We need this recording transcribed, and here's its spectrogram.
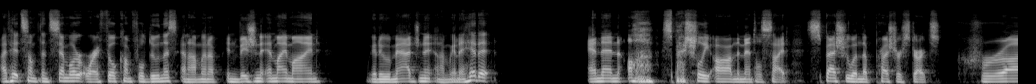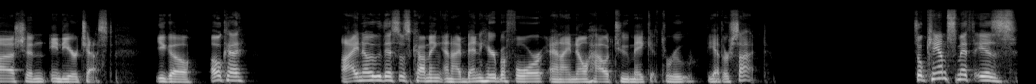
I've hit something similar or I feel comfortable doing this and I'm going to envision it in my mind. I'm going to imagine it and I'm going to hit it. And then, especially on the mental side, especially when the pressure starts crushing into your chest, you go, okay, I know this is coming and I've been here before and I know how to make it through the other side. So, Cam Smith is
